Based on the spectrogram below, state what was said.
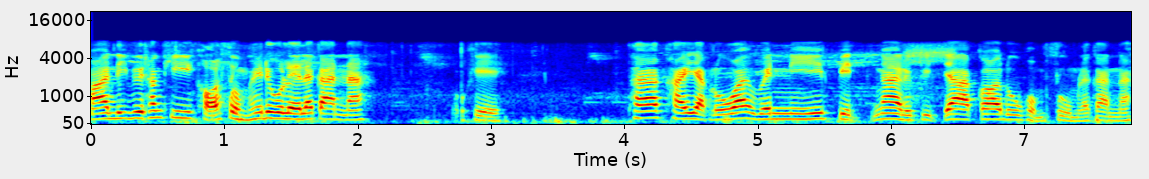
มารีวิวทั้งทีขอสุ่มให้ดูเลยแล้วกันนะ โอเค ถ้าใครอยากรู้ว่าเว้นนี้ปิดง่ายหรือปิดยากก็ดูผมสุ่มแล้วกันนะ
